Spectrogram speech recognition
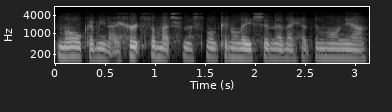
smoke? I mean, I hurt so much from the smoke inhalation, and I had pneumonia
